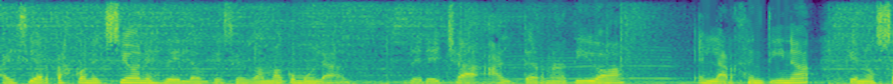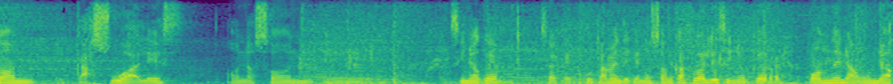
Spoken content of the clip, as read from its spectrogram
hay ciertas conexiones de lo que se llama como la derecha alternativa en la Argentina que no son casuales o no son eh, sino que o sea que justamente que no son casuales sino que responden a una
